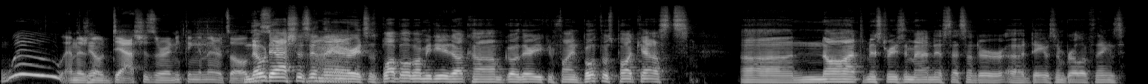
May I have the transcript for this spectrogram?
Woo! And there's no dashes or anything in there. It's all No just- dashes in All right. there. It's just blah blah blah media.com. Go there. You can find both those podcasts. Uh, not Mysteries and Madness. That's under uh, Dave's umbrella of things.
